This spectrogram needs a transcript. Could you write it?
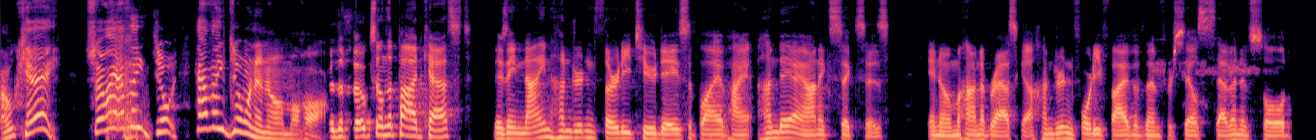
okay. So how they do how they doing in Omaha? For the folks on the podcast, there's a 932 day supply of Hyundai Ioniq 6s in Omaha, Nebraska. 145 of them for sale, 7 have sold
